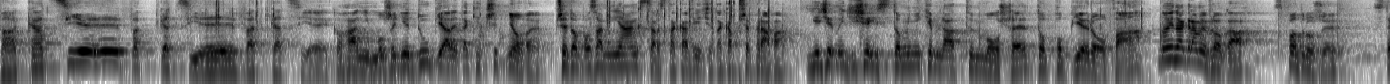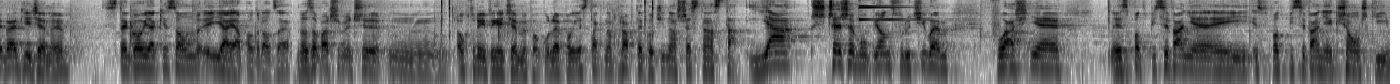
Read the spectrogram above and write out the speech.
Wakacje, wakacje, wakacje. Kochani, może nie długie, ale takie trzydniowe. Przed obozami Youngstars, taka wiecie, taka przeprawa. Jedziemy dzisiaj z Dominikiem nad morze do Pobierowa. No i nagramy vloga z podróży, z tego jak jedziemy. Z tego, jakie są jaja po drodze. No zobaczymy, czy mm, o której wyjedziemy w ogóle, bo jest tak naprawdę godzina 16. Ja, szczerze mówiąc, wróciłem właśnie podpisywanie, podpisywanie książki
